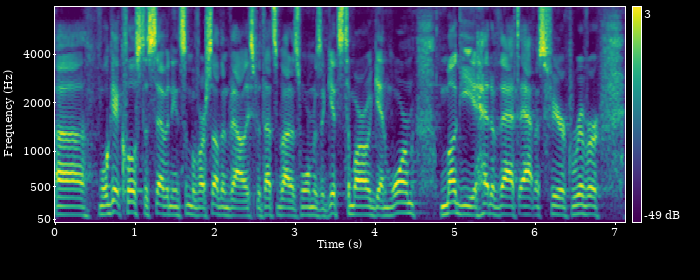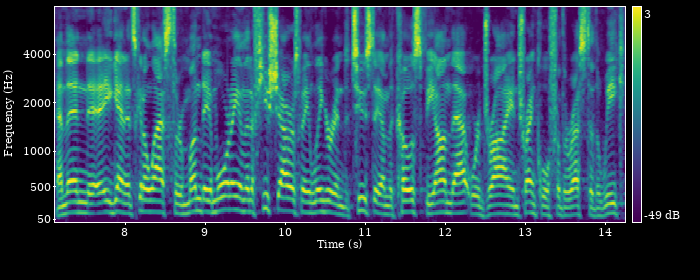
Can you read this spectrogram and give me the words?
uh, we'll get close to 70 in some of our southern valleys, but that's about as warm as it gets tomorrow. Again, warm, muggy ahead of that atmospheric river. And then uh, again, it's going to last through Monday morning, and then a few showers may linger into Tuesday on the coast. Beyond that, we're dry and tranquil for the rest of the week.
